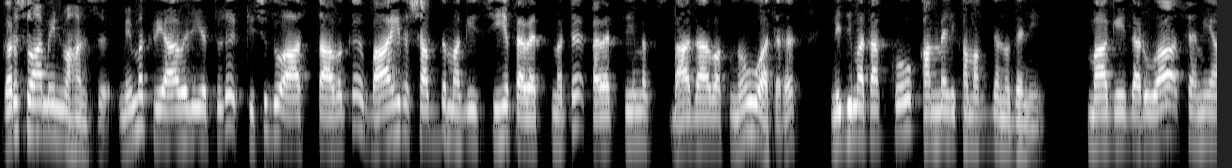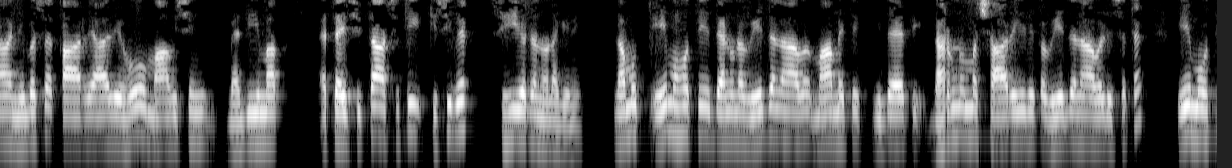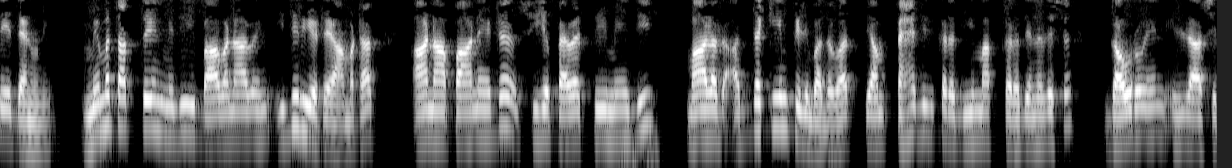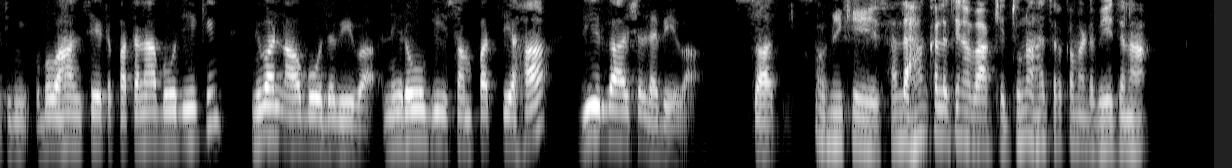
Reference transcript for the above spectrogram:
ගරු ස්වාමීන් වහන්ස මෙම ක්‍රියාවලිය තුළ කිසිදු ආස්ථාවක බාහිර ශබ්ද මගේ සිහිය පැවැත්මට පැවැත්වීමක් බාධාවක් නොවූ අතර නිදිමතක් හෝ කම්මැලිකමක්ද නොදැනේ. මාගේ දරුවා සැමියා නිවස කාර්යාලය හෝ මා විසින් බැඳීමක් ඇතැයි සිතා සිටි කිසිවෙක් සිහියට නොනගිනි. නමුත් ඒ මොහොතේ දැනුණ වේදනාව මා මෙතෙක් විඳ ඇති ධර්මම ශාරීරික වේදනාව ලෙසට ඒ මොහොතේ දැනුනි. මෙම தත්වයෙන් මිදී භාවනාවෙන් ඉදිරියට යාමටත් ආනාපානයට සිහ පැවැත්වීමේදී මාලද අත්දැකීම් පිළිබඳවත් යම් පැහැදිලි කර දීමක් කර දෙන ලෙස ගෞරවයෙන් ඉල්ලා සිටිමි. ඔබ වහන්සේට පතනා බෝධියකින් නිවන් අවබෝධ වේවා. නිරෝගී සම්පන්නිය හා දීර්ඝායුෂ ලැබේවා. සාදු. මේකේ සඳහන් කළ තියෙන වාක්‍ය තුන හතරකමඩ වේදනා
